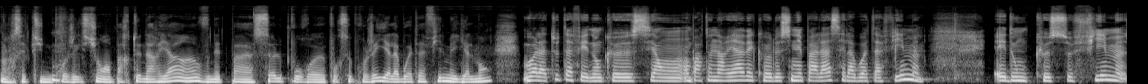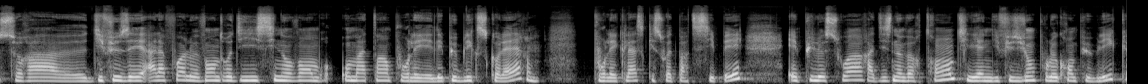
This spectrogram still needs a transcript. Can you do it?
Alors c'est une projection en partenariat, hein. vous n'êtes pas seul pour, euh, pour ce projet, il y a la boîte à film également Voilà, tout à fait. Donc euh, c'est en, partenariat avec euh, le Ciné Palace et la boîte à film. Et donc ce film sera diffusé à la fois le vendredi 6 novembre au matin pour les, les publics scolaires, pour les classes qui souhaitent participer. Et puis le soir à 19h30, il y a une diffusion pour le grand public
